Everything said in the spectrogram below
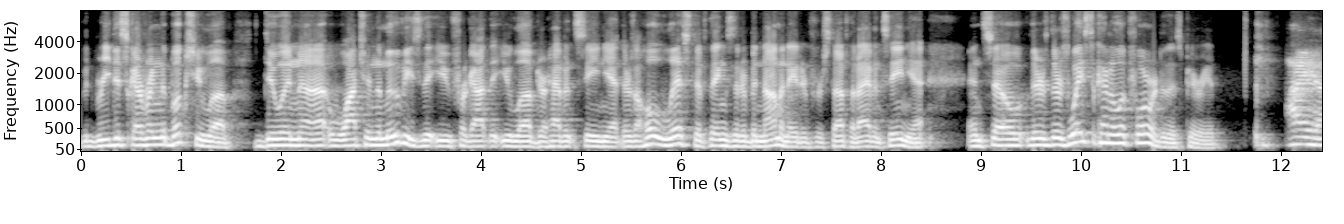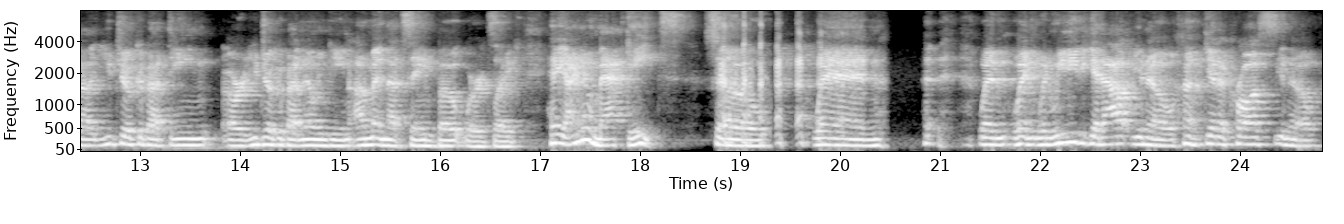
rediscovering the books you love, doing uh, watching the movies that you forgot that you loved or haven't seen yet. There's a whole list of things that have been nominated for stuff that I haven't seen yet, and so there's there's ways to kind of look forward to this period. I uh, you joke about Dean or you joke about knowing Dean. I'm in that same boat where it's like, hey, I know Matt Gaetz. So when when when when we need to get out, you know, get across, you know,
